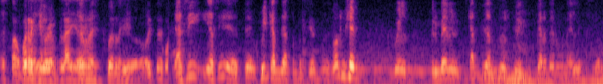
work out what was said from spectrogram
estado Fue allá. regidor en Playa, Fue, ¿eh? Sí. regidor. Ahorita- y así, y así este, fui candidato a presidente. Fue, bien, fue el primer candidato en perder una elección.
